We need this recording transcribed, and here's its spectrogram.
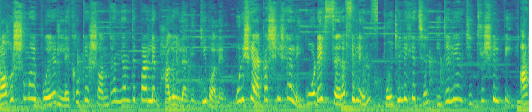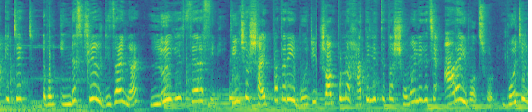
রহস্যময় বইয়ের লেখকের সন্ধান জানতে পারলে ভালোই লাগে, কি বলেন? উনিশশো একাশি সালে কোডেক্স সেরাফিলেন্স বইটি লিখেছেন ইটালিয়ান চিত্রশিল্পী আর্কিটেক্ট এবং ইন্ডাস্ট্রিয়াল ডিজাইনার লুইগি সেরাফিনি তিনশো ষাট পাতার এই বইটি সম্পূর্ণ হাতে লিখতে তার সময় লেগেছে আড়াই বছর। বইটির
